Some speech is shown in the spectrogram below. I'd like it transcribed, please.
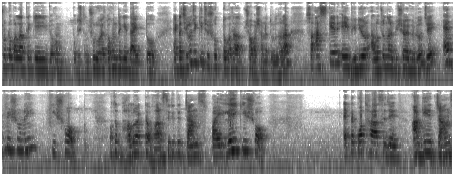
ছোটবেলা থেকেই যখন প্রতিষ্ঠান শুরু হয়, তখন থেকেই দায়িত্ব একটা ছিল যে কিছু সত্য কথা সবার সামনে তুলে ধরা। সো আজকের এই ভিডিওর আলোচনার বিষয় হলো যে অ্যাডমিশনেই কি সব? অর্থাৎ ভালো একটা ভার্সিটিতে চান্স পাইলেই কি সব? একটা কথা আছে যে আগে চান্স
